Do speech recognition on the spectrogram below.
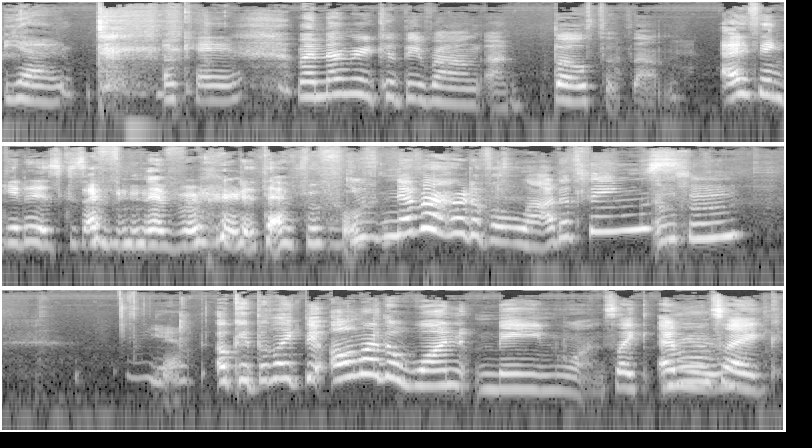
Yeah. Okay. My memory could be wrong on both of them. I think it is because I've never heard of that before. You've never heard of a lot of things? hmm Yeah. Okay, but like the Om are the one main ones. Like everyone's Mhm. like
